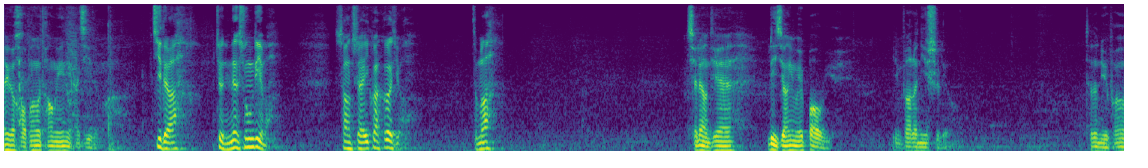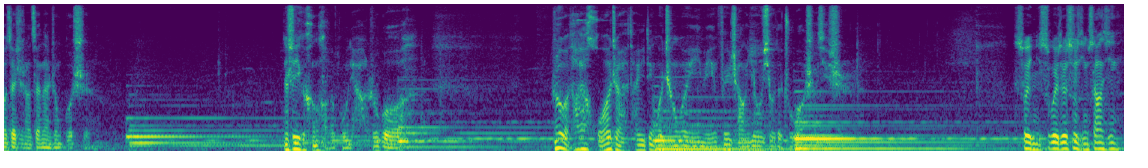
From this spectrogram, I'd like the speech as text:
我那个好朋友唐明，你还记得吗？记得啊，就你那个兄弟嘛，上次还一块喝酒，怎么了？前两天丽江因为暴雨引发了泥石流，他的女朋友在这场灾难中过世了。那是一个很好的姑娘，如果如果她还活着，她一定会成为一名非常优秀的珠宝设计师。所以你是为这个事情伤心，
